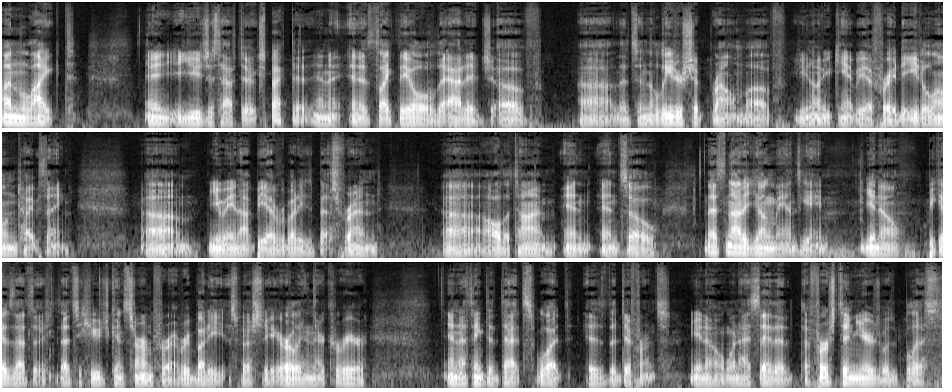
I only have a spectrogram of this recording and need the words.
unliked and you just have to expect it and it, and it's like the old adage of uh, that's in the leadership realm of you know you can't be afraid to eat alone type thing um, you may not be everybody's best friend uh, all the time, and and so that's not a young man's game, you know, because that's a that's a huge concern for everybody, especially early in their career. and I think that that's what is the difference. You know, when I say that the first ten years was bliss,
